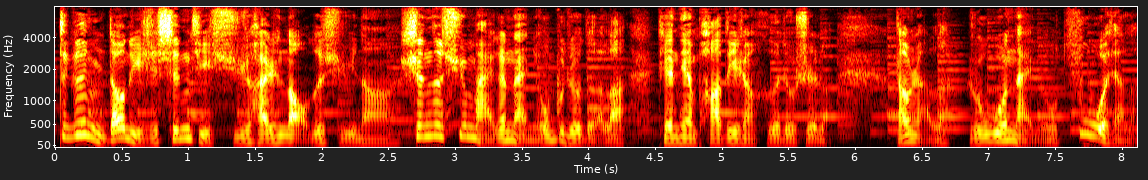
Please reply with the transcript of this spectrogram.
大哥，你到底是身体虚还是脑子虚呢？身子虚买个奶牛不就得了？天天趴地上喝就是了。当然了，如果奶牛坐下了，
